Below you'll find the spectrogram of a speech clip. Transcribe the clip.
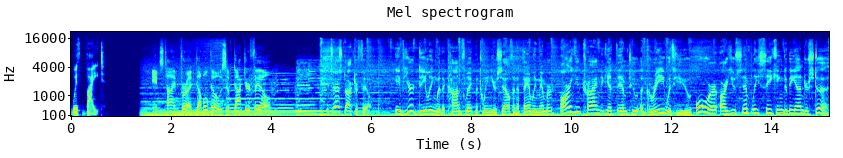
with Byte. It's time for a double dose of Dr. Phil. It's Ask Dr. Phil. If you're dealing with a conflict between yourself and a family member, are you trying to get them to agree with you or are you simply seeking to be understood?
